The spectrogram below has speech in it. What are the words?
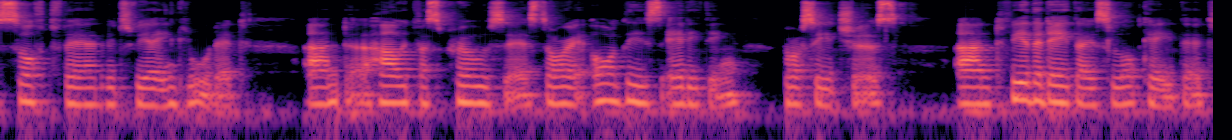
software which we are included, and uh, how it was processed, or all these editing procedures, and where the data is located.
